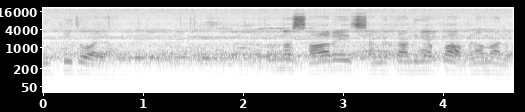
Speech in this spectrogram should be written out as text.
ਯੂਪੀ ਤੋਂ ਆਇਆ। ਉਹਨਾਂ ਸਾਰੇ ਸੰਗਤਾਂ ਦੀਆਂ ਭਾਵਨਾਵਾਂ ਨੂੰ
